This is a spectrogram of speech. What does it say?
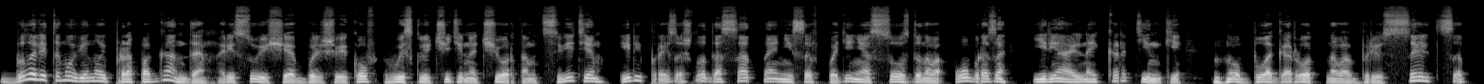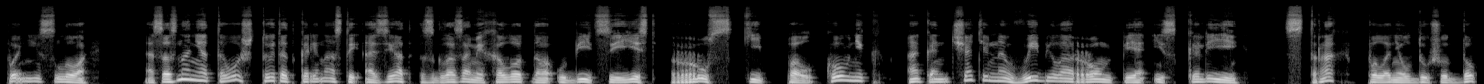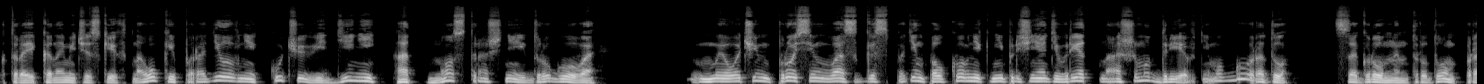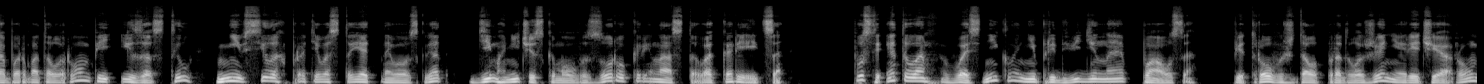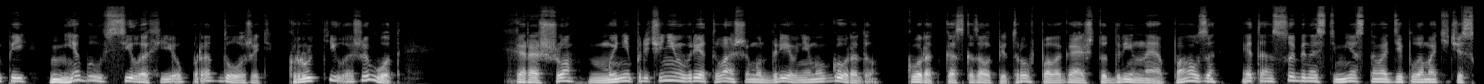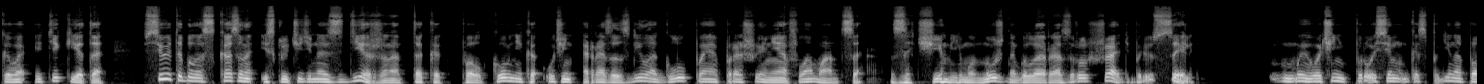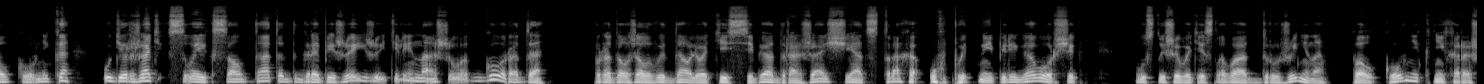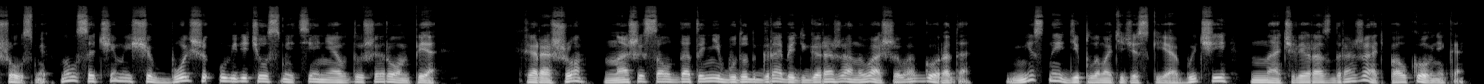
Была ли тому виной пропаганда, рисующая большевиков в исключительно черном цвете, или произошло досадное несовпадение созданного образа и реальной картинки, но благородного брюссельца понесло – Осознание того, что этот коренастый азиат с глазами холодного убийцы есть русский полковник, окончательно выбило Ромпия из колеи. Страх полонил душу доктора экономических наук и породил в ней кучу видений, одно страшнее другого. «Мы очень просим вас, господин полковник, не причинять вред нашему древнему городу», с огромным трудом пробормотал Ромпий и застыл, не в силах противостоять, на его взгляд, демоническому взору коренастого корейца. После этого возникла непредвиденная пауза. Петров ждал продолжения речи а о Ромпий, не был в силах ее продолжить, крутило живот. «Хорошо, мы не причиним вред вашему древнему городу», Коротко сказал Петров, полагая, что длинная пауза – это особенность местного дипломатического этикета. Все это было сказано исключительно сдержанно, так как полковника очень разозлило глупое прошение фламандца. Зачем ему нужно было разрушать Брюссель? «Мы очень просим господина полковника удержать своих солдат от грабежей жителей нашего города», Продолжал выдавливать из себя дрожащий от страха опытный переговорщик. Услышав эти слова от Дружинина, полковник нехорошо усмехнулся, чем еще больше увеличил смятение в душе Ромпе. «Хорошо, наши солдаты не будут грабить горожан вашего города». Местные дипломатические обычаи начали раздражать полковника.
